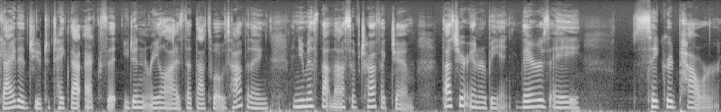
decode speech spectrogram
guided you to take that exit. You didn't realize that that's what was happening, and you missed that massive traffic jam. That's your inner being. There's a sacred power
